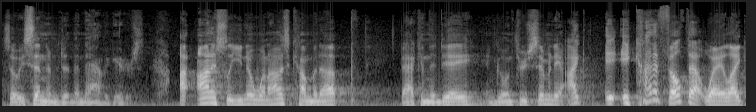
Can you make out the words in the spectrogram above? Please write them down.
So we send them to the Navigators. I, honestly, you know, when I was coming up, back in the day and going through seminary, I, it, it, kind of felt that way. Like,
